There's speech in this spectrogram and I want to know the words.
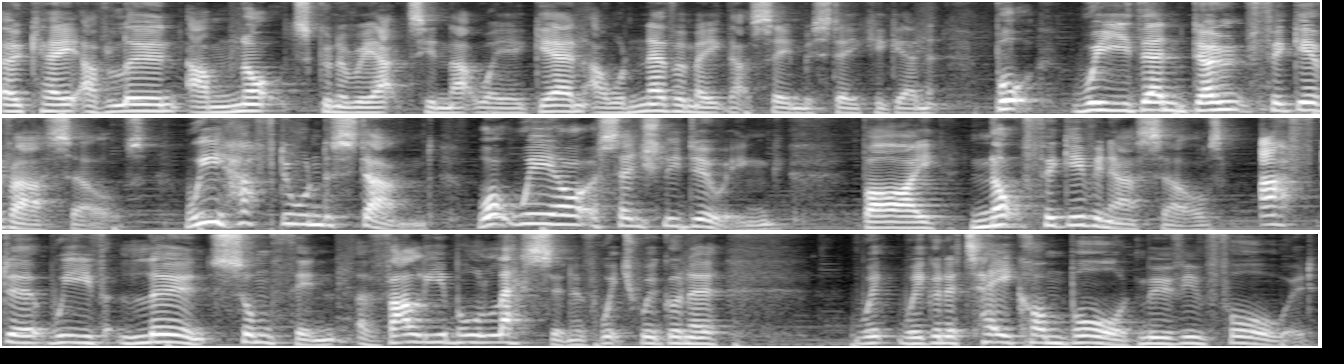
okay, I've learned I'm not going to react in that way again. I will never make that same mistake again. But we then don't forgive ourselves. We have to understand what we are essentially doing by not forgiving ourselves after we've learned something, a valuable lesson of which we're going to we're going to take on board moving forward.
